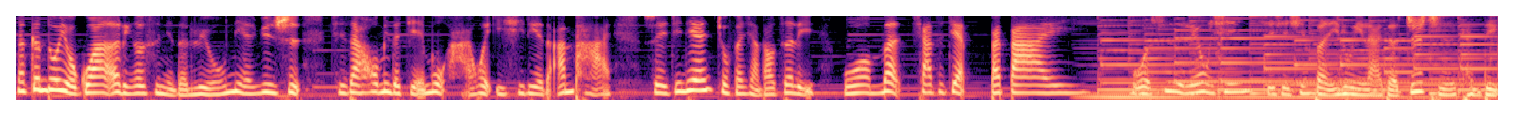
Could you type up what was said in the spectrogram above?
那更多有关二零二四年的流年运势，其实在后面的节目还会一系列的安排。所以今天就分享到这里，我们下次见，拜拜。我是刘永新，谢谢新粉一路以来的支持肯定。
